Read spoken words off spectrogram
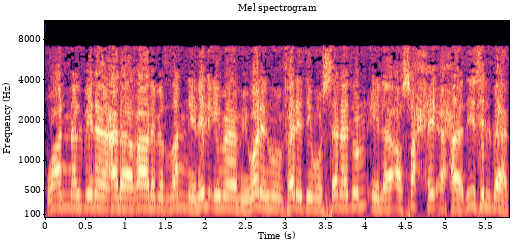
وأن البناء على غالب الظن للإمام وللمنفرد مستند إلى أصح أحاديث الباب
